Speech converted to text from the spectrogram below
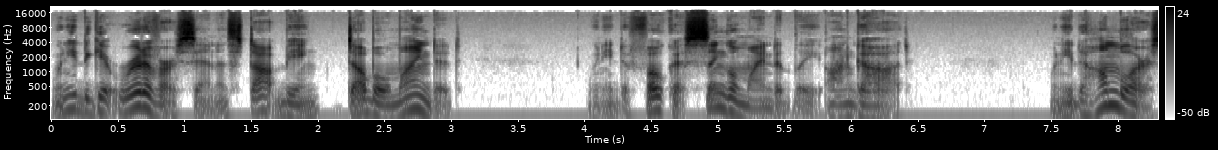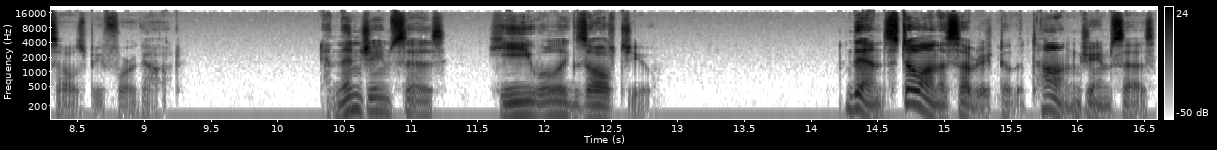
We need to get rid of our sin and stop being double minded. We need to focus single mindedly on God. We need to humble ourselves before God. And then James says, he will exalt you. Then, still on the subject of the tongue, James says,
